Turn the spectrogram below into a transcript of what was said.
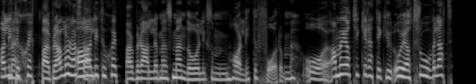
ja lite men, skepparbrallor nästan. Ja, lite skepparbrallor men som ändå liksom har lite form. Och, ja, men jag tycker att det är kul. Och jag tror väl att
